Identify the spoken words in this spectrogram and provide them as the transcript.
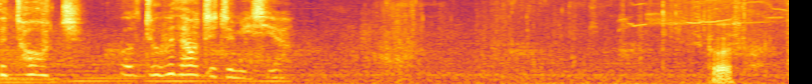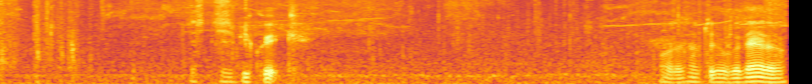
The torch. We'll do without it, Amicia. Of course. Just, just be quick. Oh, there's something over there though.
